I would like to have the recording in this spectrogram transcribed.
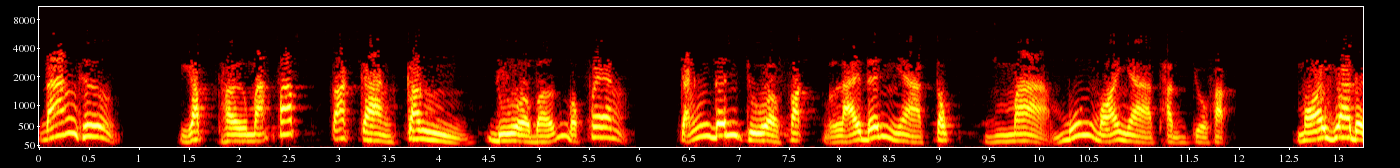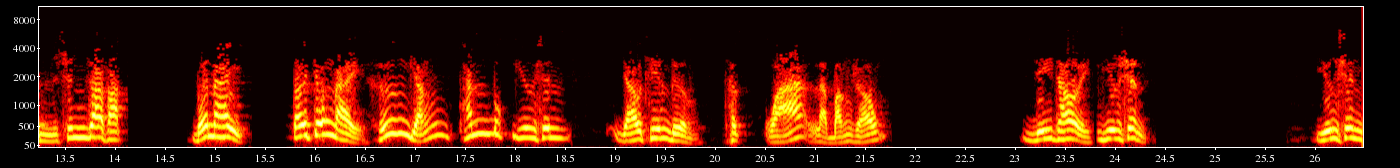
đáng thương. Gặp thời mạt Pháp, ta càng cần đùa bỡn một phen. Chẳng đến chùa Phật, lại đến nhà tục, mà muốn mọi nhà thành chùa Phật mọi gia đình sinh ra Phật. Bữa nay, tới chỗ này, hướng dẫn thánh bút dương sinh vào thiên đường, thực quả là bận rộn đi thôi, dương sinh dương sinh,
